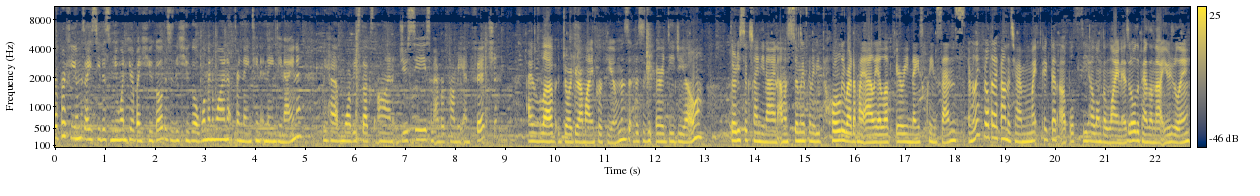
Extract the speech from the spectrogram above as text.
For perfumes, I see this new one here by Hugo. This is the Hugo Woman one for $19.99. We have more restocks on Juicy, some Abercrombie and Fitch. I love Giorgio Armani perfumes. This is the Air di Gioia. $36.99. I'm assuming it's going to be totally right up my alley. I love airy, nice, clean scents. I'm really thrilled that I found this here. I might pick that up. We'll see how long the line is. It all depends on that usually.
